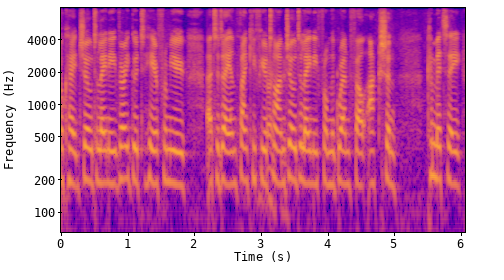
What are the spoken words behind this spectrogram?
OK, Joe Delaney, very good to hear from you uh, today and thank you for your thank time. You. Joe Delaney from the Grenfell Action Committee.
